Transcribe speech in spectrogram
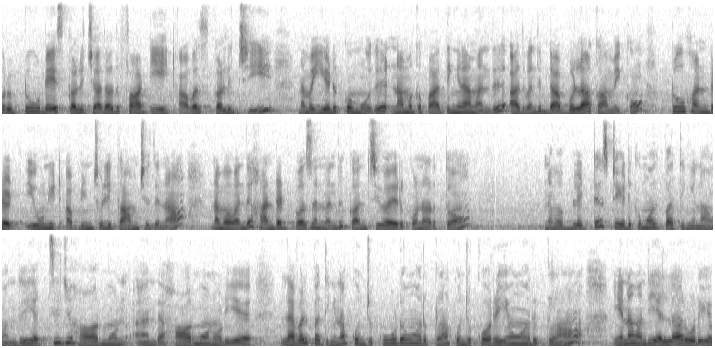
ஒரு டூ டேஸ் கழிச்சு அதாவது ஃபார்ட்டி எயிட் ஹவர்ஸ் கழித்து நம்ம எடுக்கும் போது நமக்கு பார்த்திங்கன்னா வந்து அது வந்து டபுளாக காமிக்கும். டூ ஹண்ட்ரட் யூனிட் அப்படின்னு சொல்லி காமிச்சதுன்னா நம்ம வந்து ஹண்ட்ரட் பர்சன்ட் வந்து கன்சீவாக இருக்கும்னு அர்த்தம். நம்ம பிளட் டெஸ்ட் எடுக்கும்போது பார்த்திங்கன்னா வந்து ஹெச்சிஜி ஹார்மோன் அந்த ஹார்மோனுடைய லெவல் பார்த்திங்கன்னா கொஞ்சம் கூடவும் இருக்கலாம் கொஞ்சம் குறையவும் இருக்கலாம். ஏன்னா வந்து எல்லாருடைய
